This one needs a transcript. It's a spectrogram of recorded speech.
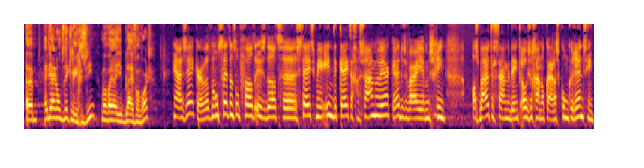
Um, heb jij een ontwikkeling gezien waar je blij van wordt? Ja, zeker. Wat me ontzettend opvalt is dat ze steeds meer in de keten gaan samenwerken. Dus waar je misschien als buitenstaander denkt, oh, ze gaan elkaar als concurrent zien,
